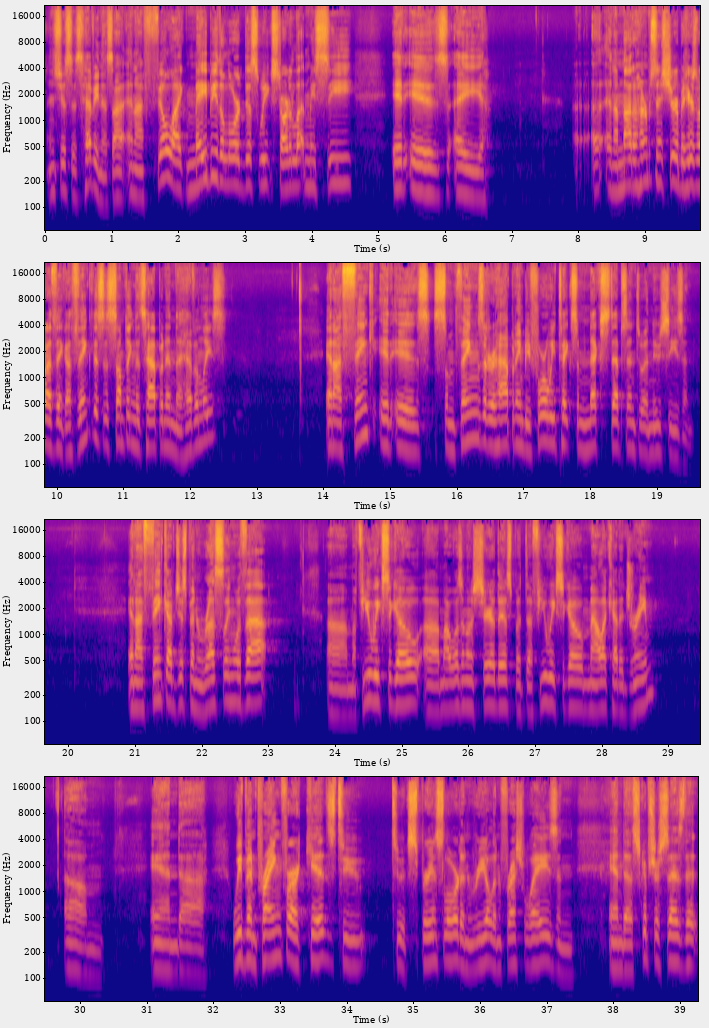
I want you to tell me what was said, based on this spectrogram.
And it's just this heaviness. I, and I feel like maybe the Lord this week started letting me see it is a uh, and I'm not 100% sure, but here's what I think. I think this is something that's happened in the heavenlies. And I think it is some things that are happening before we take some next steps into a new season. And I think I've just been wrestling with that. Um, a few weeks ago, um, I wasn't going to share this, but a few weeks ago, Malik had a dream. Um, and uh, we've been praying for our kids to, to experience Lord in real and fresh ways. And and uh, scripture says that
